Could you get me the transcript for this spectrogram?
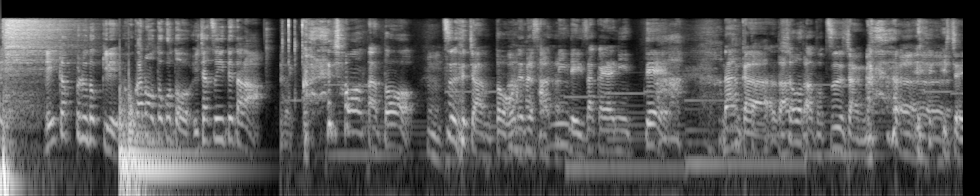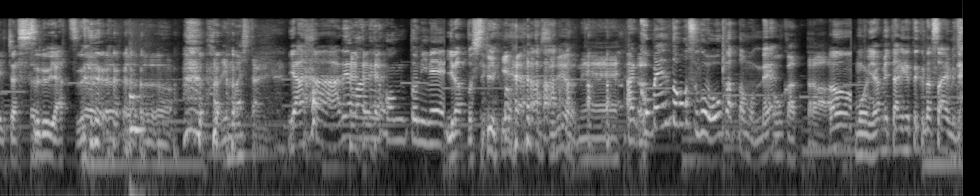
い。ゲイカップルドッキリ、他の男とイチャついてたら、翔太とうん、つーちゃんと俺であはいはいはい3人で居酒屋に行って、なんか、翔太とつーちゃんがうん イチャイチャするやつ。ありましたね。いやー、あれはね、本当にね、イラッとしてるよ。イラッとするよね。あれコメントもすごい多かったもん多ね。かった。うん。もうやめてあげてくださいみたい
